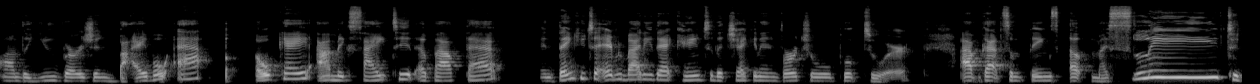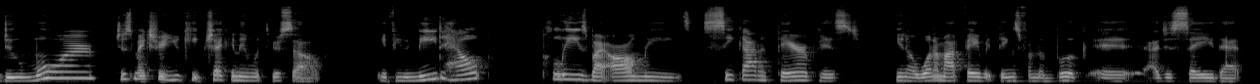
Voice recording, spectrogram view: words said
on the YouVersion Bible app. Okay. I'm excited about that. And thank you to everybody that came to the Checking In virtual book tour. I've got some things up my sleeve to do more. Just make sure you keep checking in with yourself. If you need help, please, by all means, seek out a therapist. You know, one of my favorite things from the book, eh, I just say that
